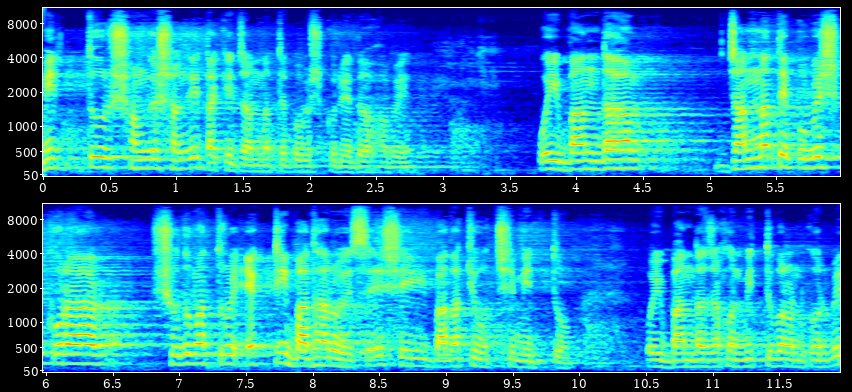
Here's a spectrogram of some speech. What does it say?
মৃত্যুর সঙ্গে সঙ্গে তাকে জান্নাতে প্রবেশ করিয়ে দেওয়া হবে। ওই বান্দা জান্নাতে প্রবেশ করার শুধুমাত্র একটি বাধা রয়েছে, সেই বাধাটি হচ্ছে মৃত্যু। ওই বান্দা যখন মৃত্যুবরণ করবে,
